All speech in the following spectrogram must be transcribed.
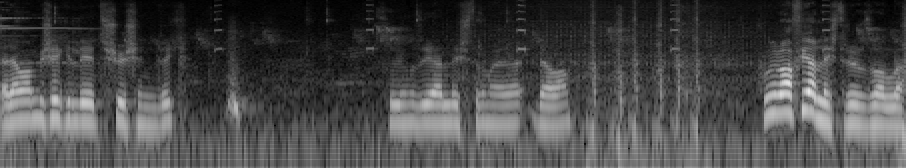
Eleman bir şekilde yetişiyor şimdilik. Suyumuzu yerleştirmeye devam. Full raf yerleştiriyoruz valla.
